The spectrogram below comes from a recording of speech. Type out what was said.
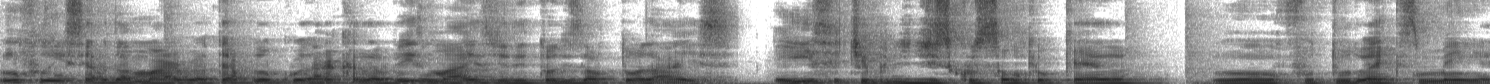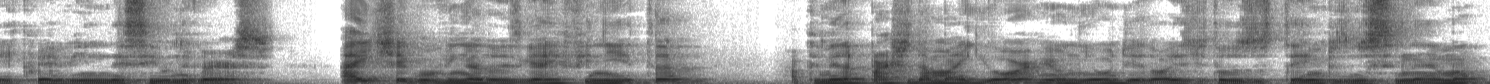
influenciado a Marvel até a procurar cada vez mais diretores autorais. É esse tipo de discussão que eu quero no futuro X-Men aí que vai vir nesse universo. Aí chegou Vingadores Guerra Infinita, a primeira parte da maior reunião de heróis de todos os tempos no cinema.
